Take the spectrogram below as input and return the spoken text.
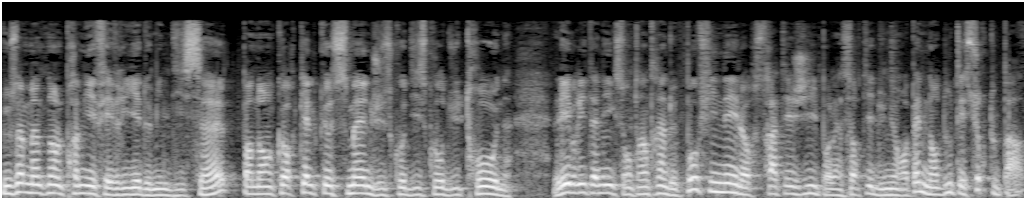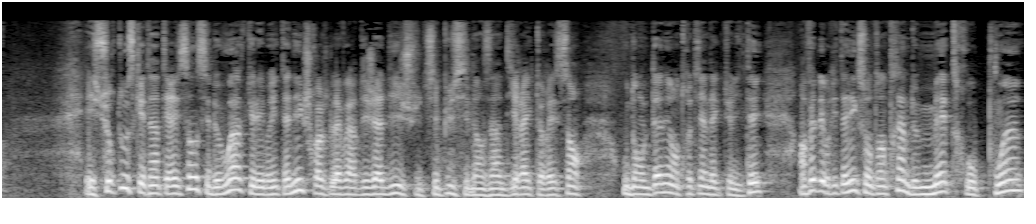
Nous sommes maintenant le 1er février 2017. Pendant encore quelques semaines jusqu'au discours du trône, les Britanniques sont en train de peaufiner leur stratégie pour la sortie de l'Union européenne. N'en doutez surtout pas. Et surtout, ce qui est intéressant, c'est de voir que les Britanniques, je crois que je l'avoir déjà dit, je ne sais plus si dans un direct récent ou dans le dernier entretien d'actualité, en fait, les Britanniques sont en train de mettre au point,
